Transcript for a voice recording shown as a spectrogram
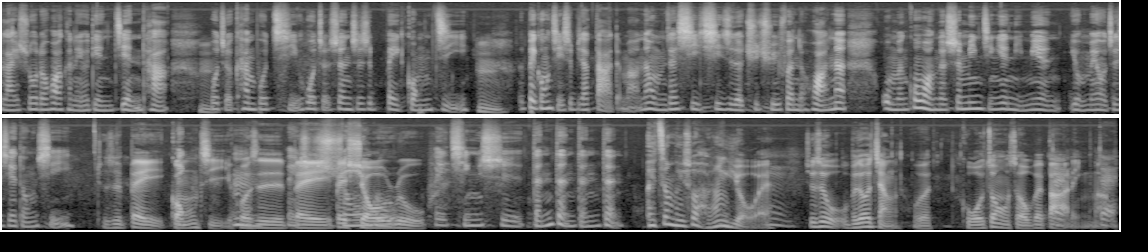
来说的话，可能有点践踏，或者看不起，或者甚至是被攻击。嗯，被攻击是比较大的嘛？那我们再细细致的去区分的话，那我们过往的生命经验里面有没有这些东西？就是被攻击嗯或是被被羞羞辱。被轻视等等等等。哎，这么一说好像有哎、嗯。就是我不是有讲我国中的时候被霸凌嘛，对，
